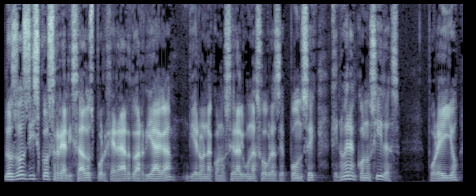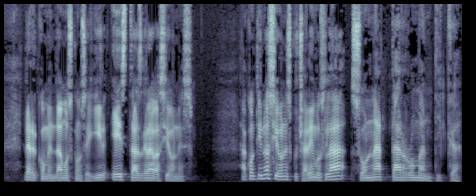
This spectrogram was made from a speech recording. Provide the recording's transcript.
Los dos discos realizados por Gerardo Arriaga dieron a conocer algunas obras de Ponce que no eran conocidas. Por ello, le recomendamos conseguir estas grabaciones. A continuación escucharemos la Sonata Romántica.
